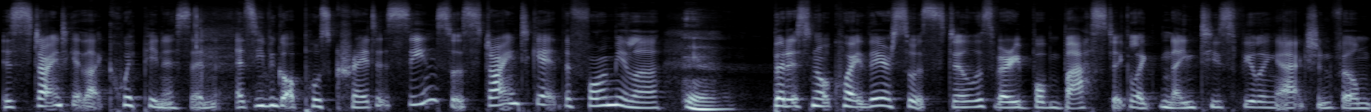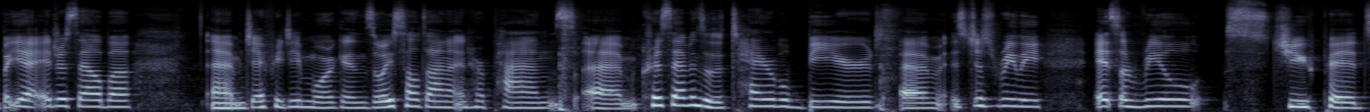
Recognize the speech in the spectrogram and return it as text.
it's starting to get that quippiness in. It's even got a post credit scene, so it's starting to get the formula but it's not quite there. So it's still this very bombastic, like 90s feeling action film. But yeah, Idris Elba, um, Jeffrey Dean Morgan, Zoe Saldana in her pants, um, Chris Evans with a terrible beard. Um, it's just really, it's a real stupid,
